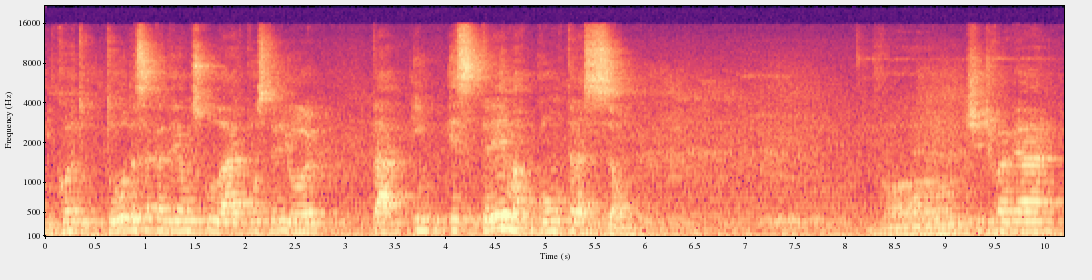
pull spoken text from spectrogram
enquanto toda essa cadeia muscular posterior está em extrema contração. Volte devagar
